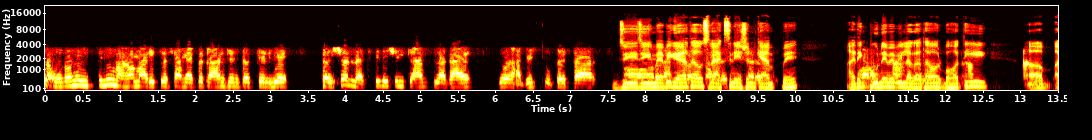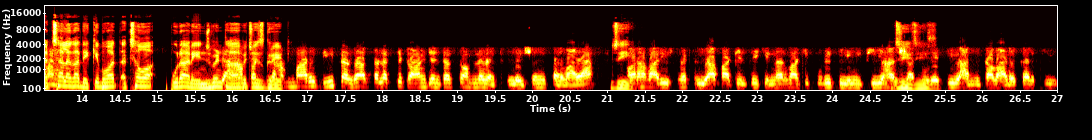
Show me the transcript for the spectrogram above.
कि उन्होंने इतनी महामारी के समय पे ट्रांसजेंडर के लिए स्पेशल वैक्सीनेशन कैंप लगाए जो राजेश सुपे सर जी जी मैं भी गया था उस वैक्सीनेशन कैंप में। आई थिंक हाँ, पुणे में भी हाँ, लगा था और हाँ, बहुत ही। अच्छा लगा देख के बहुत अच्छा हुआ, पूरा अरेंजमेंट था विच इज़ ग्रेट हमारे बीस हज़ार तलक के ट्रांसजेंडर्स को हमने वैक्सीनेशन करवाया। जी। और हमारी इसमें प्रिया पाटिल थी किन्नर माँ की पूरी टीम थी हर्षा थी अनिता वाडेकर थी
